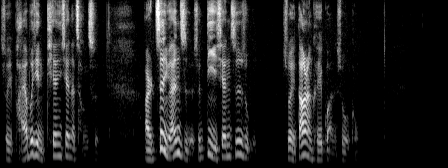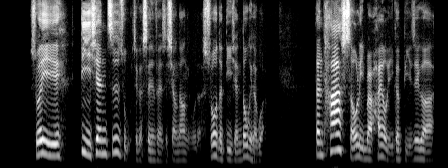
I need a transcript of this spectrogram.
所以排不进天仙的层次。而镇元子是地仙之主，所以当然可以管孙悟空。所以地仙之主这个身份是相当牛的，所有的地仙都给他管。但他手里边还有一个比这个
